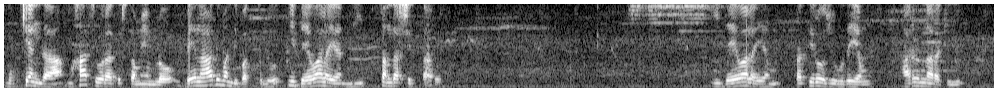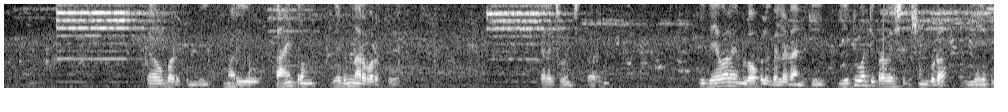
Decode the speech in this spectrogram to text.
ముఖ్యంగా మహాశివరాత్రి సమయంలో వేలాది మంది భక్తులు ఈ దేవాలయాన్ని సందర్శిస్తారు. ఈ దేవాలయం ప్రతిరోజు ఉదయం ఆరున్నరకి తెరవబడుతుంది మరియు సాయంత్రం ఏడున్నర వరకు తెరచి ఉంచుతారు. ఈ దేవాలయం లోపలికి వెళ్ళడానికి ఎటువంటి ప్రవేశ రుసుము కూడా లేదు.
